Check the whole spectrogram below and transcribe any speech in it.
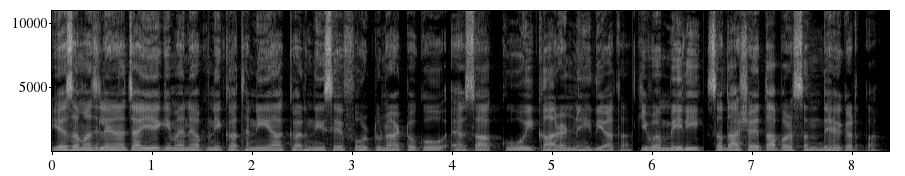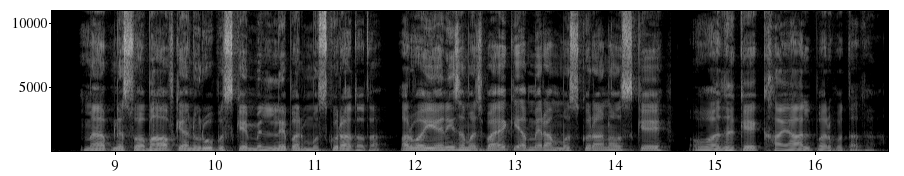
यह समझ लेना चाहिए कि मैंने अपनी कथनी या करनी से फोर्टुनाटो को ऐसा कोई कारण नहीं दिया था कि वह मेरी सदाशयता पर संदेह करता। मैं अपने स्वभाव के अनुरूप उसके मिलने पर मुस्कुराता था और वह यह नहीं समझ पाया कि अब मेरा मुस्कुराना उसके वध के ख्याल पर होता था।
